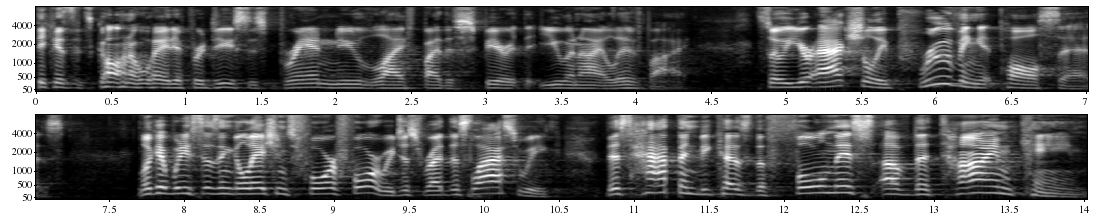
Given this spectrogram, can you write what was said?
because it's gone away to produce this brand new life by the Spirit that you and I live by. So you're actually proving it, Paul says. Look at what he says in Galatians 4 4. We just read this last week. This happened because the fullness of the time came.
